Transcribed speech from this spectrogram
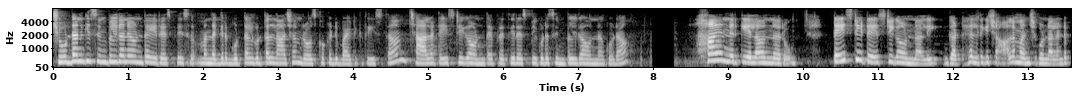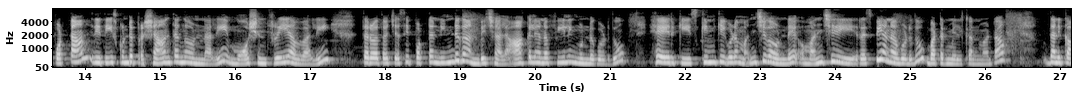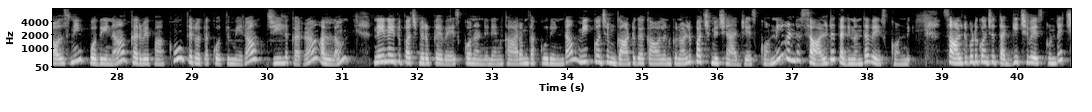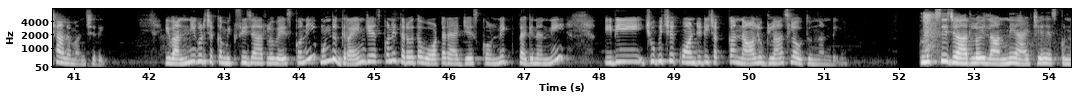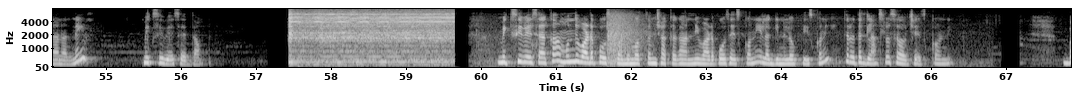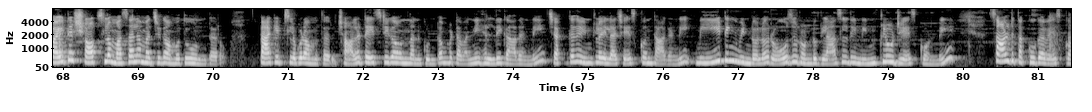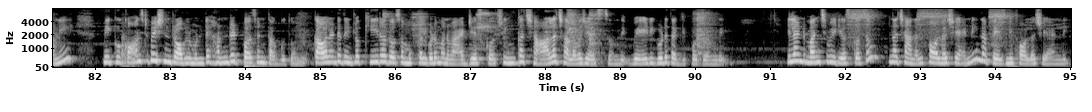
చూడ్డానికి సింపుల్‌గానే ఉంటాయి ఈ రెసిపీస్. మన దగ్గర గుట్టలు గుట్టలు దాచాం. రోజుకొకటి బయటకు తీస్తాం. చాలా టేస్టీగా ఉంటాయి. ప్రతి రెసిపీ కూడా సింపుల్‌గా ఉన్నా కూడా. హాయ్ అందరికీ ఎలా ఉన్నారు? టేస్టీ టేస్టీగా ఉండాలి. గట్ హెల్త్‌కి చాలా మంచిగుండాలి. అంటే పొట్ట ఇది తీసుకుంటే ప్రశాంతంగా ఉండాలి. మోషన్ ఫ్రీ అవ్వాలి. తర్వాత వచ్చేసి పొట్ట నిండుగా అనిపించాలి. ఆకలి అన్న ఫీలింగ్ ఉండకూడదు. హెయిర్‌కి, స్కిన్‌కి కూడా మంచిగా ఉండే మంచి రెసిపీ అనకూడదు. బటర్ మిల్క్ అనమాట. దానికి కావాల్సిన పుదీనా, కరివేపాకు, తర్వాత కొత్తిమీర, జీలకర్ర, అల్లం. నేనైతే పచ్చిమిరపకాయ వేసుకోనండి. నేను కారం తక్కువ తింటా. మీకు కొంచెం ఘాటుగా కావాలనుకున్న వాళ్ళు పచ్చిమిర్చి యాడ్ చేసుకోండి. అండ్ సాల్ట్ తగినంత వేసుకోండి. సాల్ట్ కూడా కొంచెం తగ్గించి వేసుకుంటే చాలా మంచిది. ఇవన్నీ కూడా చక్కగా మిక్సీ జార్‌లో వేసుకొని ముందు గ్రైండ్ చేసుకొని తర్వాత వాటర్ యాడ్ చేసుకోండి తగినన్ని. ఇది చూపించే క్వాంటిటీ చక్కగా నాలుగు గ్లాసులు అవుతుందండి. మిక్సీ జార్‌లో ఇలా అన్నీ యాడ్ చేసుకున్నానండి మిక్సీ వేసేద్దాం. మిక్సీ వేశాక ముందు వడపోసుకోండి. మొత్తం చక్కగా అన్నీ వడపోసేసుకొని ఇలా గిన్నెలోకి తీసుకొని తర్వాత గ్లాస్‌లో సర్వ్ చేసుకోండి. బయట షాప్స్‌లో మసాలా మజ్జిగ అమ్ముతూ ఉంటారు. ప్యాకెట్స్‌లో కూడా అమ్ముతారు. చాలా టేస్టీగా ఉందనుకుంటాం. బట్ అవన్నీ హెల్దీ కాదండి. చక్కగా ఇంట్లో ఇలా చేసుకొని తాగండి. మీ ఈటింగ్ విండోలో రోజు రెండు గ్లాసులు దీన్ని ఇంక్లూడ్ చేసుకోండి. సాల్ట్ తక్కువగా వేసుకొని మీకు కాన్‌స్టిపేషన్ ప్రాబ్లం ఉంటే 100% తగ్గుతుంది. కావాలంటే దీంట్లో కీర దోస ముక్కలు కూడా మనం యాడ్ చేసుకోవచ్చు. ఇంకా చాలా చలవ చేస్తుంది. వేడి కూడా తగ్గిపోతుంది. ఇలాంటి మంచి వీడియోస్ కోసం నా ఛానల్ ఫాలో చేయండి. నా పేజ్‌ని ఫాలో చేయండి.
